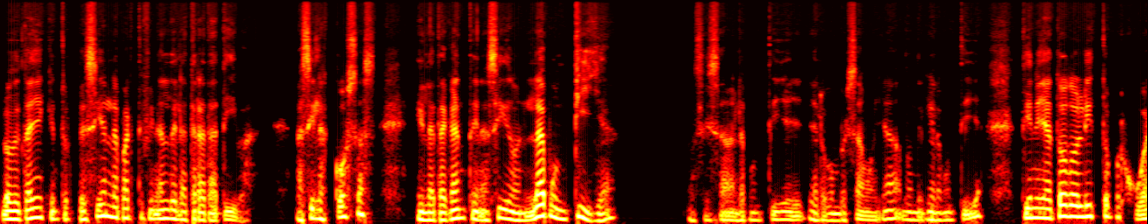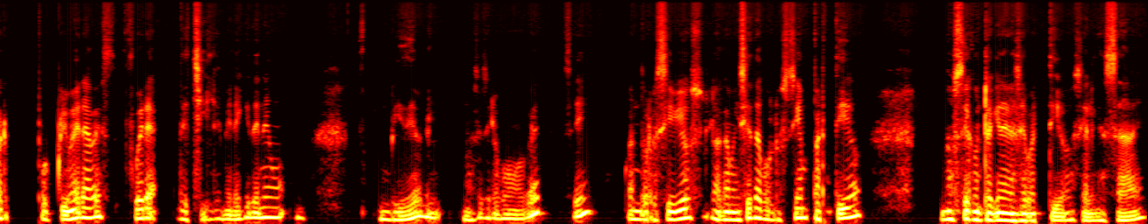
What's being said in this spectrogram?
los detalles que entorpecían la parte final de la tratativa. Así las cosas, el atacante nacido en la puntilla, no sé si saben la puntilla, ya lo conversamos ya, dónde queda la puntilla, tiene ya todo listo por jugar por primera vez fuera de Chile. Mira, aquí tenemos un, un video que no sé si lo podemos ver, ¿sí? Cuando recibió la camiseta por los 100 partidos, no sé contra quién era ese partido, si alguien sabe,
